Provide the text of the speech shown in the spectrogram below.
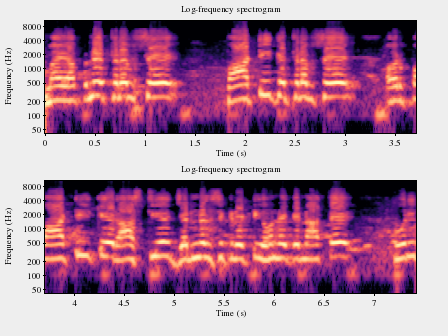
मैं अपने तरफ़ से पार्टी के तरफ़ से और पार्टी के राष्ट्रीय जनरल सेक्रेटरी होने के नाते पूरी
